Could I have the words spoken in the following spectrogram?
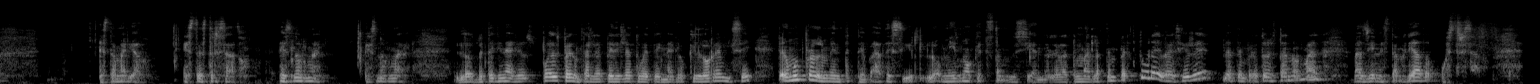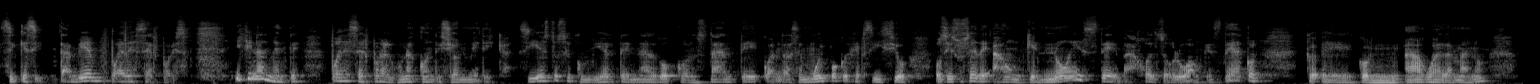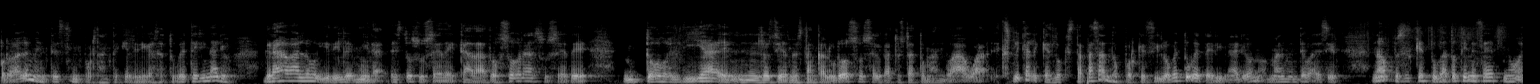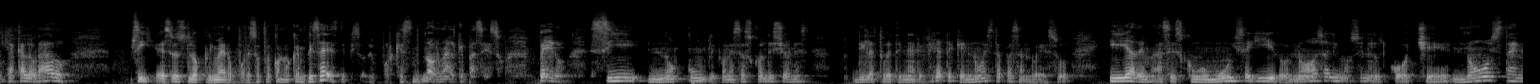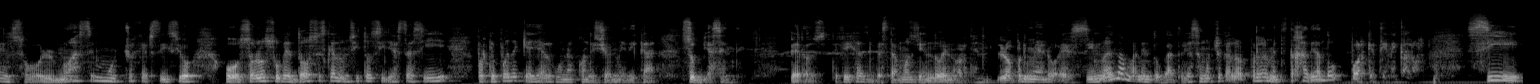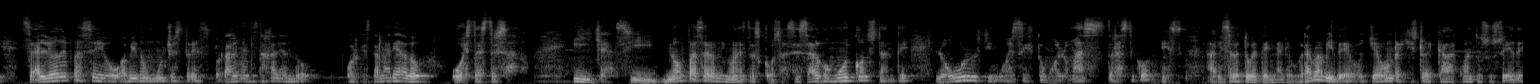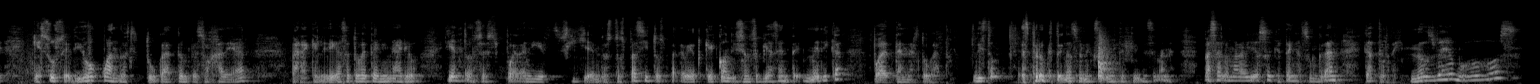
Está mareado, está estresado. Es normal es normal. Los veterinarios, puedes preguntarle, pedirle a tu veterinario que lo revise, pero muy probablemente te va a decir lo mismo que te estamos diciendo. Le va a tomar la temperatura y va a decir, eh, la temperatura está normal, más bien está mareado o estresado. Así que sí, también puede ser por eso. Y finalmente, puede ser por alguna condición médica. Si esto se convierte en algo constante cuando hace muy poco ejercicio o si sucede aunque no esté bajo el sol o aunque esté con, eh, con agua a la mano, probablemente es importante que le digas a tu veterinario, grábalo y dile, mira, esto sucede cada dos horas, sucede todo el día, los días no están calurosos, el gato está tomando agua, explícale qué es lo que está pasando, porque si lo ve tu veterinario, normalmente va a decir, no, pues es que tu gato tiene sed, no, está calorado. Sí, eso es lo primero, por eso fue con lo que empecé este episodio, porque es normal que pase eso. Pero si no cumple con esas condiciones, dile a tu veterinario, fíjate que no está pasando eso y además es como muy seguido, no salimos en el coche, no está en el sol, no hace mucho ejercicio o solo sube dos escaloncitos y ya está así, porque puede que haya alguna condición médica subyacente. Pero si te fijas, estamos yendo en orden. Lo primero es, si no es normal en tu gato y hace mucho calor, probablemente está jadeando porque tiene calor. Si salió de paseo ha habido mucho estrés, probablemente está jadeando porque está mareado o está estresado. Y ya, si no pasaron ninguna de estas cosas, es algo muy constante, lo último es como lo más drástico es avisar a tu veterinario, graba videos, lleva un registro de cada cuánto sucede, qué sucedió cuando tu gato empezó a jadear, para que le digas a tu veterinario y entonces puedan ir siguiendo estos pasitos para ver qué condición subyacente médica puede tener tu gato. ¿Listo? Espero que tengas un excelente fin de semana. Pásalo maravilloso y que tengas un gran Gatorday. Nos vemos.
